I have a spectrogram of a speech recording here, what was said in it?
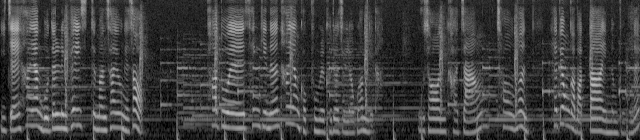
이제 하얀 모델링 페이스트만 사용해서 파도에 생기는 하얀 거품을 그려주려고 합니다. 우선 가장 처음은 해변과 맞닿아 있는 부분을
